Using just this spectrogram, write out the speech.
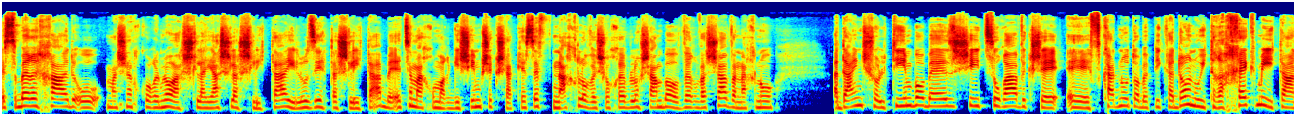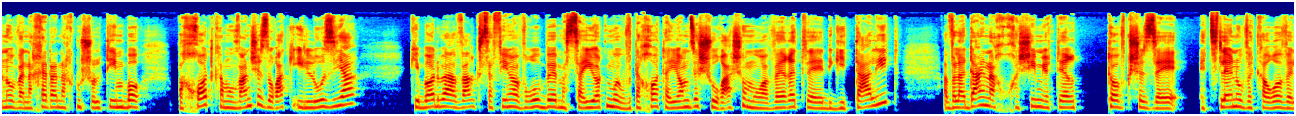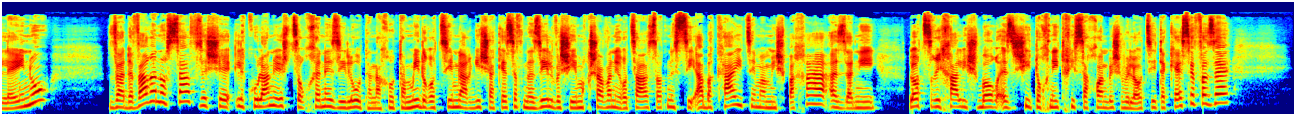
הסבר אחד הוא מה שאנחנו קוראים לו אשליה של השליטה, אילוזיית השליטה, בעצם אנחנו מרגישים שכשהכסף נח לו ושוכב לו שם בעובר ושב, אנחנו עדיין שולטים בו באיזושהי צורה, וכשהפקדנו אותו בפיקדון הוא התרחק מאיתנו ולכן אנחנו שולטים בו פחות, כמובן שזו רק אילוזיה, כי בעוד בעבר כספים עברו במשאיות מבוטחות, היום זה שורה שמועברת אה, דיגיטלית, אבל עדיין אנחנו חשים יותר טוב כשזה אצלנו וקרוב אלינו. והדבר הנוסף זה שלכולנו יש צורכי נזילות, אנחנו תמיד רוצים להרגיש שהכסף נזיל ושאם עכשיו אני רוצה לעשות נסיעה בקיץ עם המשפחה, אז אני לא צריכה לשבור איזושהי תוכנית חיסכון בשביל להוציא את הכסף הזה.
